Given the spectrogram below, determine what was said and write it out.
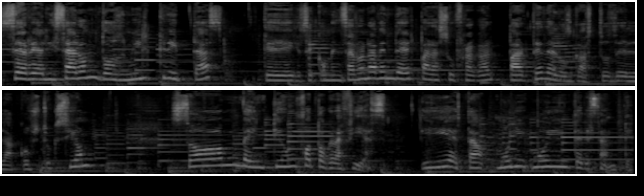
Se realizaron 2.000 criptas que se comenzaron a vender para sufragar parte de los gastos de la construcción. Son 21 fotografías y está muy, muy interesante.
